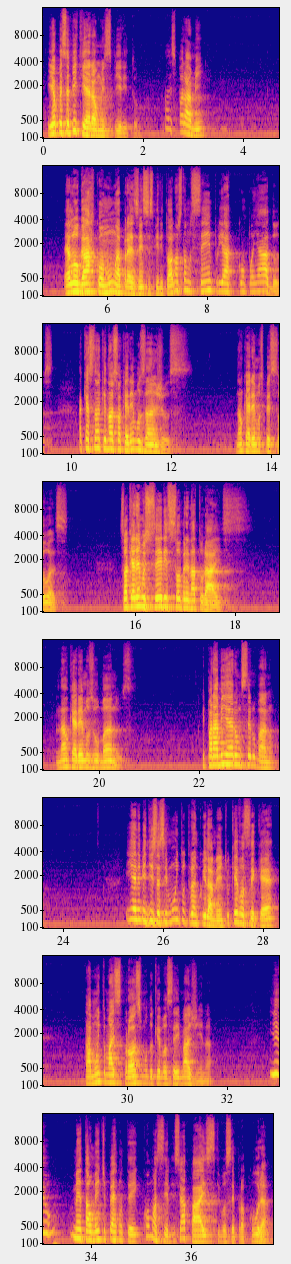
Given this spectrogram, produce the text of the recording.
E eu percebi que era um espírito. Mas para mim, É lugar comum a presença espiritual, nós estamos sempre acompanhados. A questão é que nós só queremos anjos, não queremos pessoas. Só queremos seres sobrenaturais, não queremos humanos. E para mim era um ser humano. E ele me disse assim, muito tranquilamente: o que você quer está muito mais próximo do que você imagina. E eu mentalmente perguntei: como assim? Ele disse: a paz que você procura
